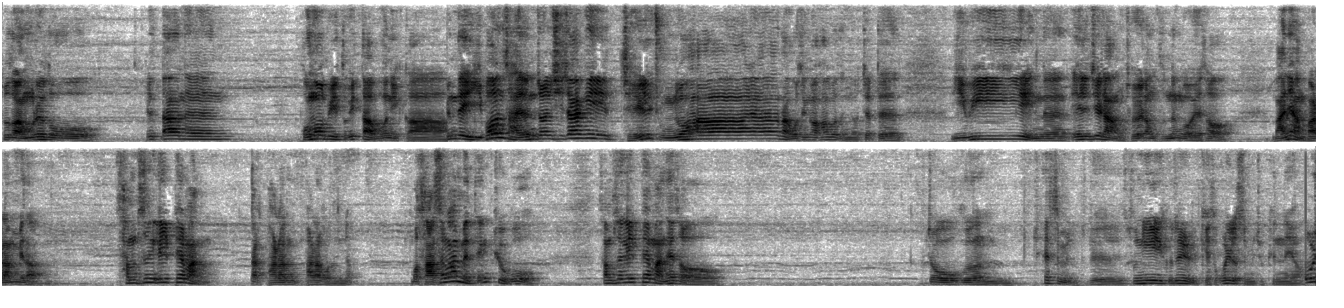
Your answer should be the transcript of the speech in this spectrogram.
저도 아무래도 일단은 본업이 또 있다 보니까. 근데 이번 4연전 시작이 제일 중요하다고 생각하거든요. 어쨌든 2위에 있는 LG랑 저희랑 붙는 거에서 많이 안 바랍니다. 3승 1패만 딱 바라, 바라거든요. 뭐 4승 하면 땡큐고 3승 1패만 해서 조금 했으면 그 순위를 계속 올렸으면 좋겠네요. 올,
